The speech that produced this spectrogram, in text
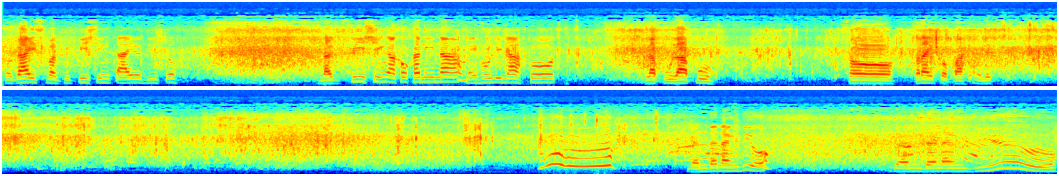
So guys, magpi-fishing tayo dito. Nag-fishing ako kanina, may huli na ako lapu-lapu. So, try ko pa ulit. Woohoo! Ganda ng view. oh. Ganda ng view.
